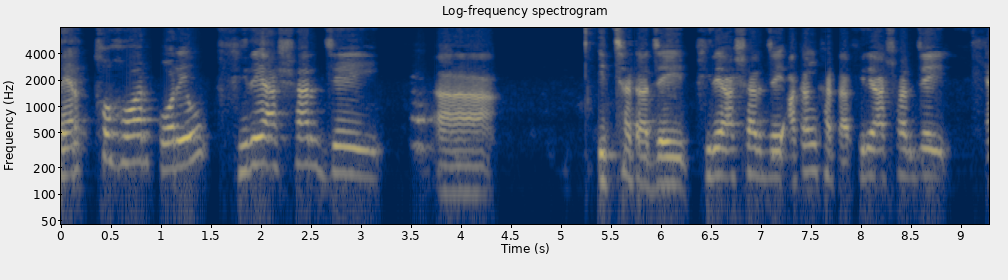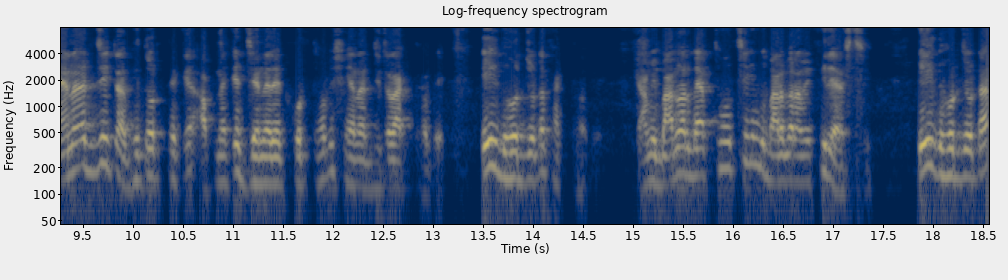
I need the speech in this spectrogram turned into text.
ব্যর্থ হওয়ার পরেও ফিরে আসার যেই ইচ্ছাটা, যেই ফিরে আসার যেই আকাঙ্ক্ষাটা, ফিরে আসার যেই এনার্জিটা ভিতর থেকে আপনাকে জেনারেট করতে হবে, সেই এনার্জিটা রাখতে হবে। এই ধৈর্যটা থাকতে হবে। আমি বারবার ব্যর্থ হচ্ছি, কিন্তু বারবার আমি ফিরে আসছি। এই ধৈর্যটা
